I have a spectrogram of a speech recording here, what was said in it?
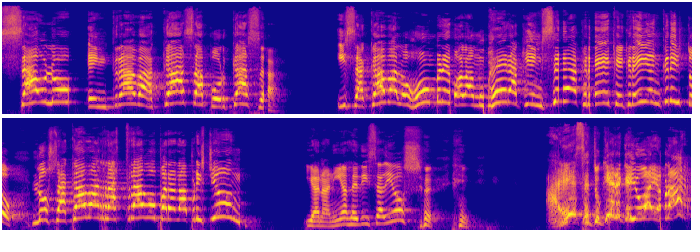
Saulo entraba casa por casa y sacaba a los hombres o a la mujer, a quien sea que creía en Cristo, lo sacaba arrastrado para la prisión. Y Ananías le dice a Dios, ¿A ese tú quieres que yo vaya a orar?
